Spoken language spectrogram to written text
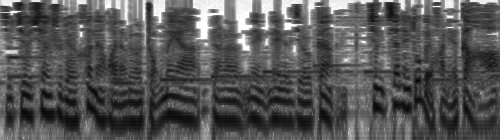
就就像是这河南话当中“种妹啊”，当然那那个就是干，就在那东北话里的干啥，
